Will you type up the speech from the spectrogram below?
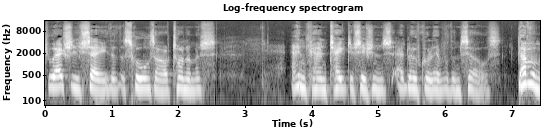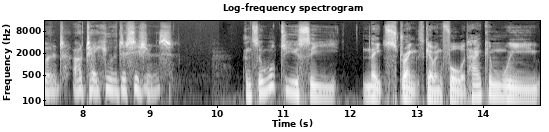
to actually say that the schools are autonomous and can take decisions at local level themselves. Government are taking the decisions. And so, what do you see NAPE's strength going forward? How can we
